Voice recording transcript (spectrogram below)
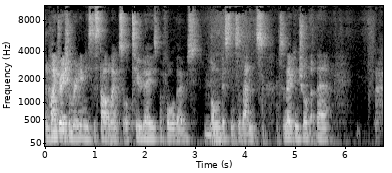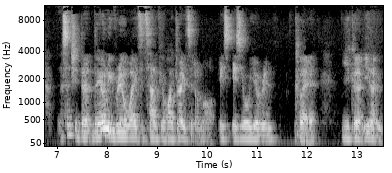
And hydration really needs to start like sort of two days before those long distance events. So making sure that they're essentially the, the only real way to tell if you're hydrated or not is, is your urine clear. You could, you know,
